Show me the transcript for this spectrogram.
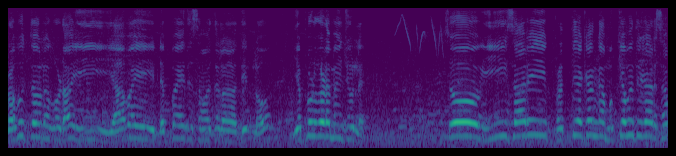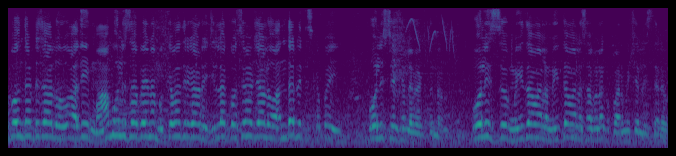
ప్రభుత్వంలో కూడా ఈ యాభై డెబ్బై ఐదు సంవత్సరాల దీంట్లో ఎప్పుడు కూడా మేము చూడలే. సో ఈసారి ప్రత్యేకంగా ముఖ్యమంత్రి గారి సభ ఉందంటే చాలు అది మామూలు సభ అయినా ముఖ్యమంత్రి గారు జిల్లాకు వస్తున్నట్టు చాలు అందరినీ తీసుకుపోయి పోలీస్ స్టేషన్లో పెడుతున్నారు. పోలీసు మిగతా వాళ్ళ మిగతా వాళ్ళ సభలకు పర్మిషన్ ఇస్తారు.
